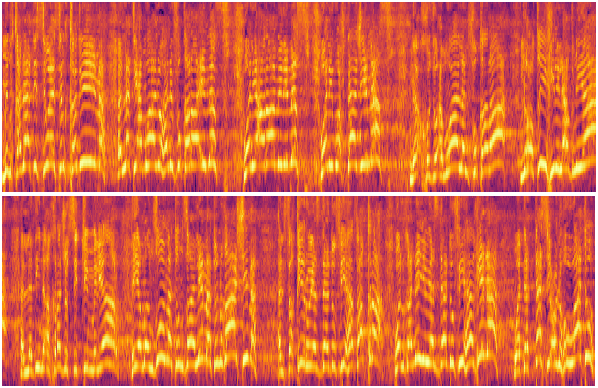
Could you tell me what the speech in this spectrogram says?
من قناة السويس القديمة التي أموالها لفقراء مصر ولأرامل مصر ولمحتاجي مصر. نأخذ أموال الفقراء نعطيه للأغنياء. الذين أخرجوا الستين مليار هي منظومة ظالمة غاشمة. الفقير يزداد فيها فقرا والغني يزداد فيها غنى. وتتسع الهوة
